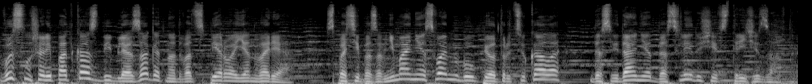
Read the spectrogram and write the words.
Вы слушали подкаст «Библия за год» на 21 января. Спасибо за внимание. С вами был Петр Цюкало. До свидания. До следующей встречи завтра.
